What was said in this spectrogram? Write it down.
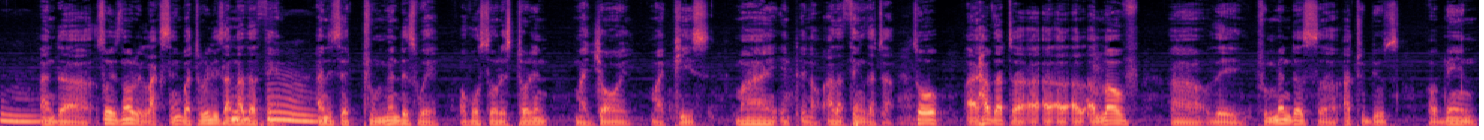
and uh, so it's not relaxing, but really it's another thing, and it's a tremendous way of also restoring my joy, my peace, my you know other things that. Uh, so I have that. Uh, I, I, I love uh, the tremendous uh, attributes of being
